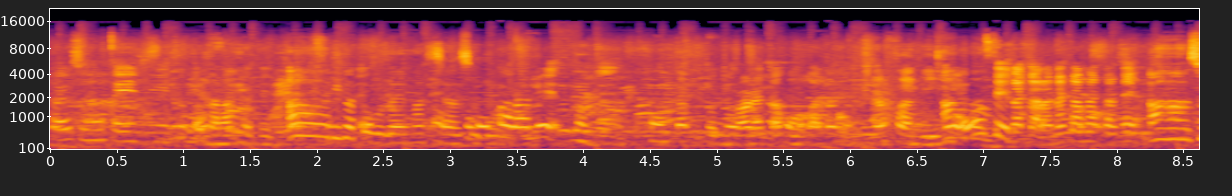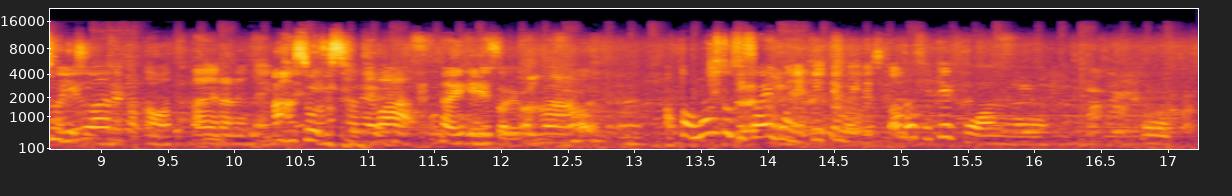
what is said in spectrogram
最初のページにちょっと貼らせていただいてああ、ありがとうございます。そこからね、多分コンタクト取られた方が多分皆さんに、まあ音声だからなかなかね、ああ、そうです、ね。UR とかは伝えられない。あそうですよねそれは 大変それはまあ、あともう一つ最後に聞いてもいいですか？私結構あのこう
